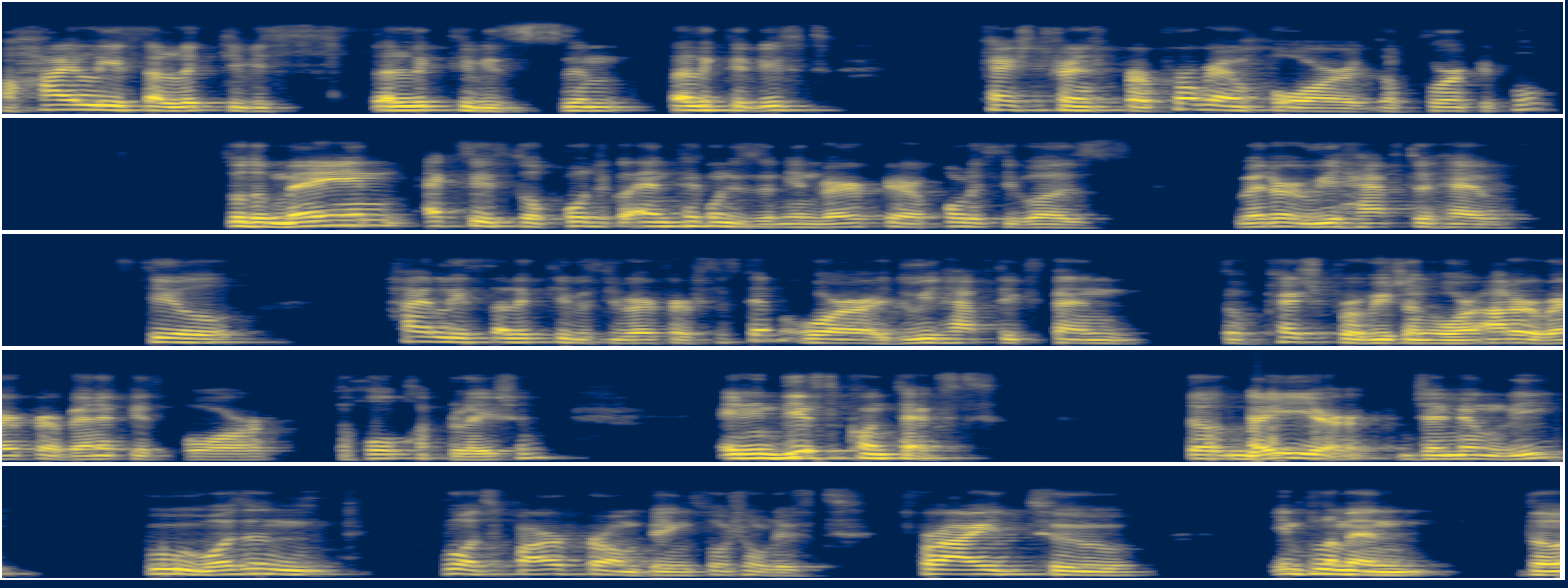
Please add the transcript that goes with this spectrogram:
a highly selectivist, selectivism, selectivist cash transfer program for the poor people. So the main axis of political antagonism in welfare policy was whether we have to have still highly selectivist welfare system or do we have to extend the cash provision or other welfare benefit for the whole population. And in this context, the mayor, Jae Myung Lee, who wasn't, who was far from being socialist, tried to implement the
